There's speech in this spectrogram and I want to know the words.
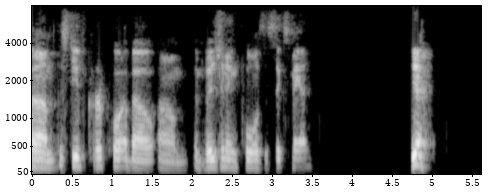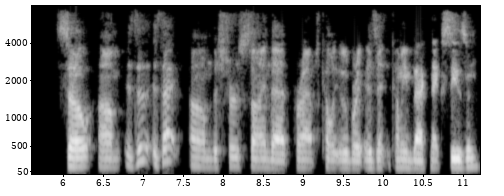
um, the Steve Kerr quote about um, envisioning Poole as a six man? Yeah. So, um, is that um, the sure sign that perhaps Kelly Oubre isn't coming back next season?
